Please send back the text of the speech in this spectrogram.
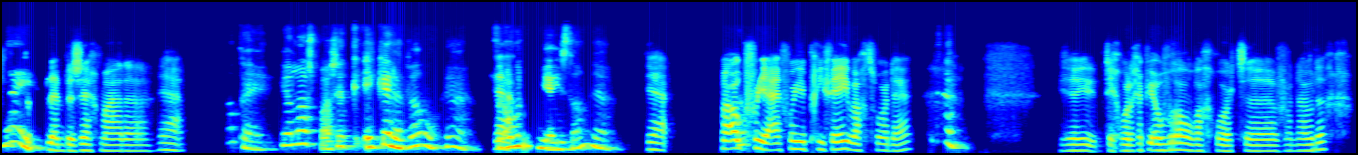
Nee, plempen, zeg maar. ja. oké. Ja, lastpas. Ik, ik ken het wel, ja. Ja. andere PA's dan, ja. ja. Maar ook voor je, voor je privé wachtwoorden. Hè? Ja. Tegenwoordig heb je overal een wachtwoord eh, voor nodig.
